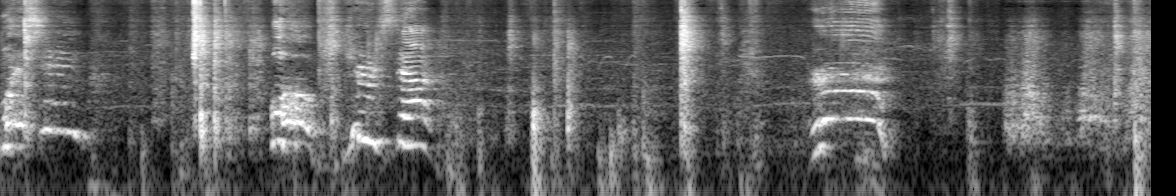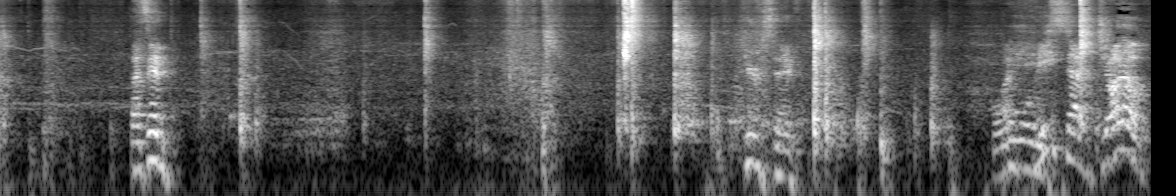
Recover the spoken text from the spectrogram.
What a shame! Oh, you snap! That's in. Huge save. I hate that jut out.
